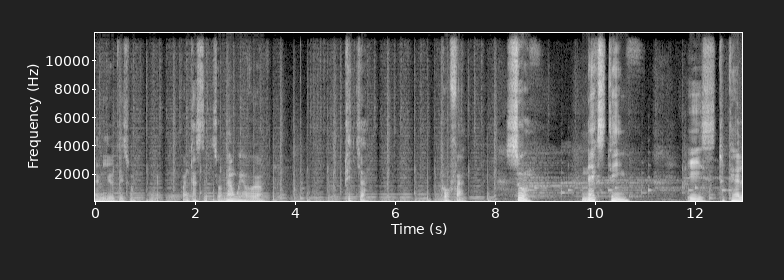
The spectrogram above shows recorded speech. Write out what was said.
let me use this one fantastic so now we have a picture profile. So next thing is to tell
